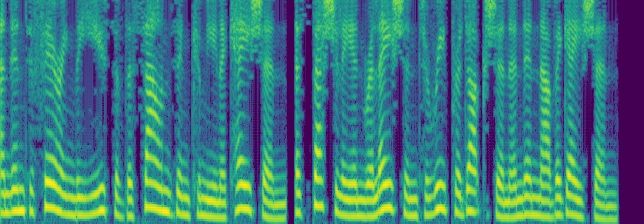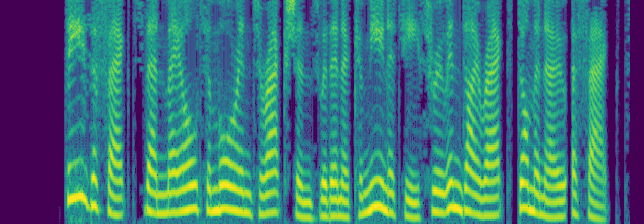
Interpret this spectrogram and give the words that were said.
and interfering the use of the sounds in communication, especially in relation to reproduction and in navigation. These effects then may alter more interactions within a community through indirect domino effects.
